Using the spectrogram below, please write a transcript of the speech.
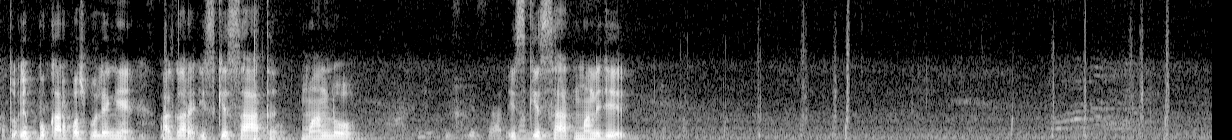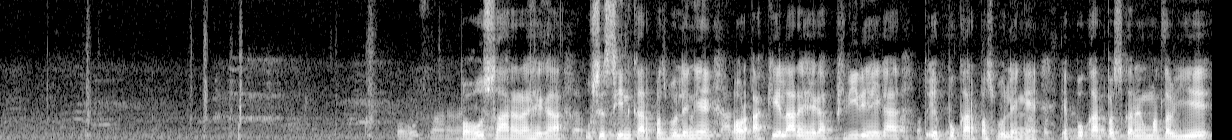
तो एप्पो एपोकार्पस बोलेंगे। अगर इसके साथ मान लो, इसके साथ मान लीजिए बहुत सारा रहेगा। उसे सीन कार्पस बोलेंगे और अकेला रहेगा, फ्री रहेगा तो एप्पो कार्पस बोलेंगे। एप्पो कार्पस करने का मतलब ये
